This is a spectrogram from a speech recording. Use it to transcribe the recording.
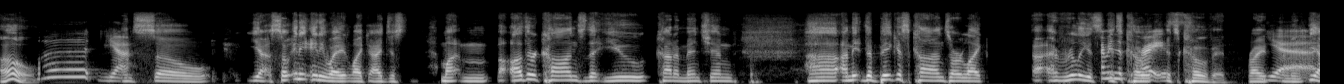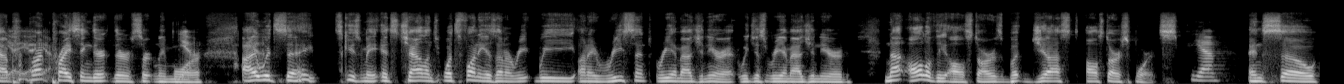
oh, what? Yeah. and so yeah. So any, anyway, like I just my other cons that you kind of mentioned. Uh, I mean, the biggest cons are like, I I really, it's I mean, it's co- it's COVID, right? I Yeah, mean, yeah, yeah, pr- yeah, yeah. pricing there there are certainly more. I would say, excuse me, it's challenge. What's funny is on a re- we on a recent reimagineer it, we just reimagineered not all of the all stars, but just all star sports. yeah. And so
